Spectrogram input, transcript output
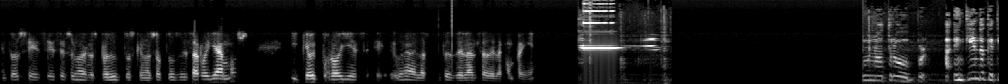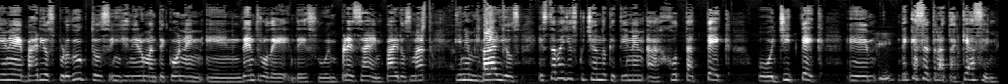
Entonces, ese es uno de los productos que nosotros desarrollamos y que hoy por hoy es eh, una de las puntas de lanza de la compañía. Un otro, entiendo que tiene varios productos, ingeniero Mantecón, en, en- dentro de, su empresa, en Pyrosmart. Tienen varios. Estaba yo escuchando que tienen a JTech o GTech. Eh, Sí. ¿De qué se trata? ¿Qué hacen?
